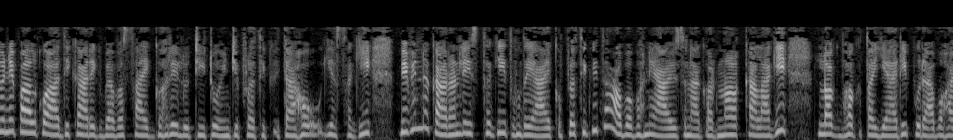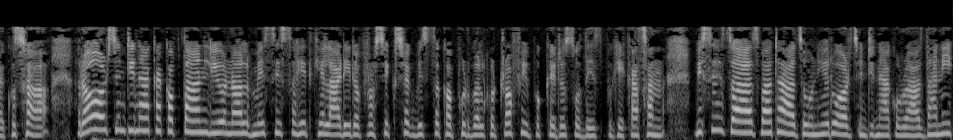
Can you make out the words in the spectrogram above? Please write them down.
यो नेपालको आधिकारिक व्यावसायिक घरेलु टी ट्वेन्टी प्रतियोगिता हो। यसअघि विभिन्न कारणले स्थगित हुँदै आएको प्रतियोगिता अब भने आयोजना गर्नका लागि लगभग तयारी पूरा भएको छ। र अर्जेन्टिनाका कप्तान लियोनल मेसी सहित खेलाड़ी र प्रशिक्षक विश्वकप फुटबलको ट्रफी बोकेर स्वदेश पुगेका छन्। छन्। विशेष जहाजबाट आज उनीहरू अर्जेन्टिनाको राजधानी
